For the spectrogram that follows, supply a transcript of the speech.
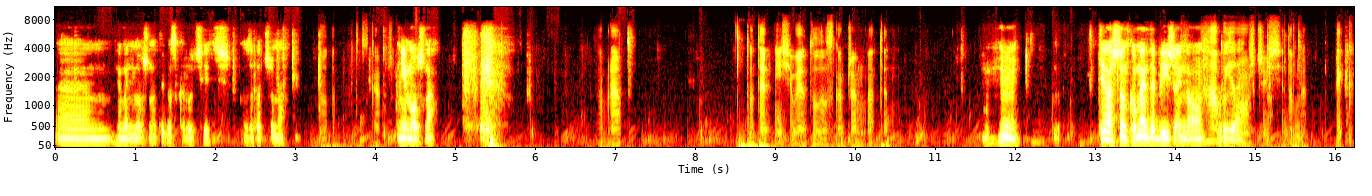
Em, chyba nie można tego skrócić. Zobaczymy. No dobra, to skacz. Nie można. Dobra. To tepnij doskoczyłem na ten. Mhm. Ty masz tą komendę bliżej, no. Aha, bo ja mam rzeczywiście, dobra. Pyk.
